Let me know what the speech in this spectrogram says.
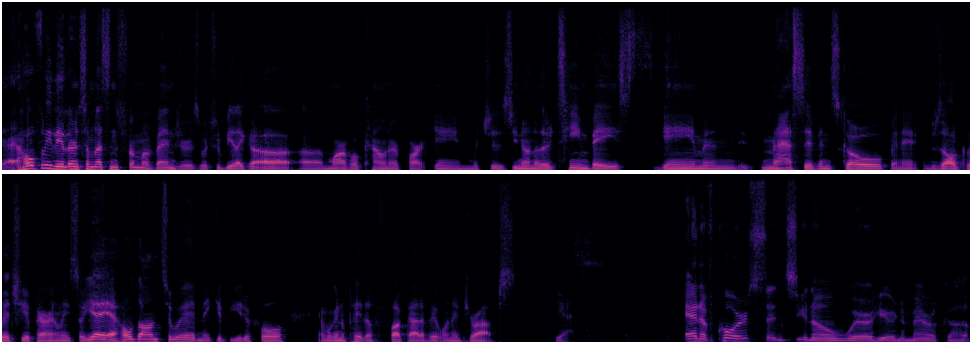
hopefully they learn some lessons from Avengers, which would be like a, a Marvel counterpart game, which is you know another team-based game and massive in scope, and it was all glitchy apparently. So yeah, yeah, hold on to it, make it beautiful, and we're gonna play the fuck out of it when it drops. Yes. and of course, since you know we're here in America,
